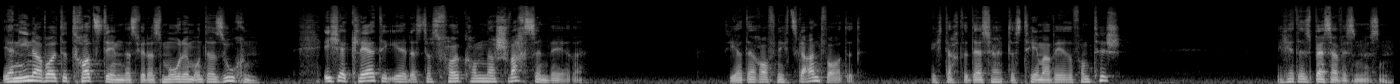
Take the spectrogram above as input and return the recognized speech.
Janina wollte trotzdem, dass wir das Modem untersuchen. Ich erklärte ihr, dass das vollkommener Schwachsinn wäre. Sie hat darauf nichts geantwortet. Ich dachte deshalb, das Thema wäre vom Tisch. Ich hätte es besser wissen müssen.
